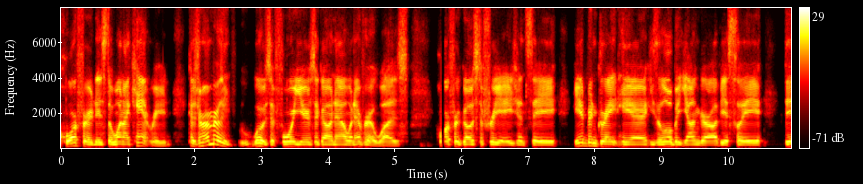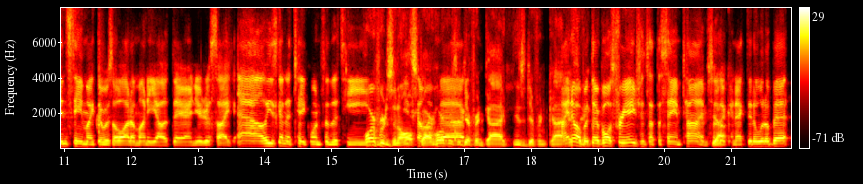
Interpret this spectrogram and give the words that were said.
Horford is the one I can't read because remember what was it four years ago now? Whenever it was, Horford goes to free agency. He had been great here. He's a little bit younger, obviously. Didn't seem like there was a lot of money out there, and you're just like, "Al, he's gonna take one for the team." Horford's an all star. Horford's a different guy. He's a different guy. I know, but they're both free agents at the same time, so Yeah. they're connected a little bit.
